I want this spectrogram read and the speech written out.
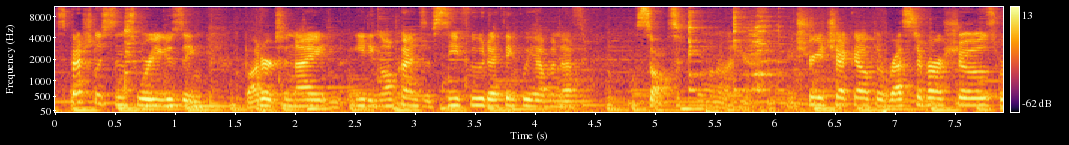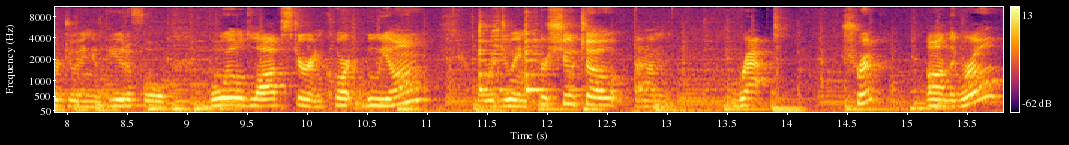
especially since we're using butter tonight and eating all kinds of seafood. I think we have enough salt going on here. Make sure you check out the rest of our shows. We're doing a beautiful boiled lobster and court bouillon. We're doing prosciutto um, wrapped shrimp on the grill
